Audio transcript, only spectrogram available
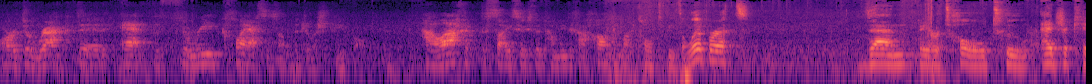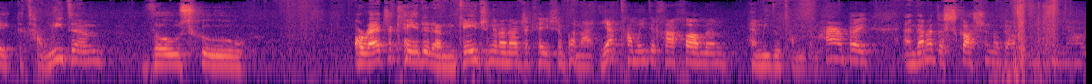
are directed at the three classes of the Jewish people. Halachic decisors, the Talmid Chachamim, are told to be deliberate. Then they are told to educate the Talmidim, those who are educated and engaging in an education, but not yet Talmid Chachamim, Hamidu Talmidim Harbe, and then a discussion about reaching out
